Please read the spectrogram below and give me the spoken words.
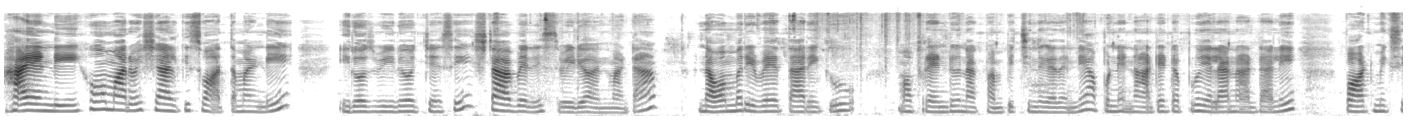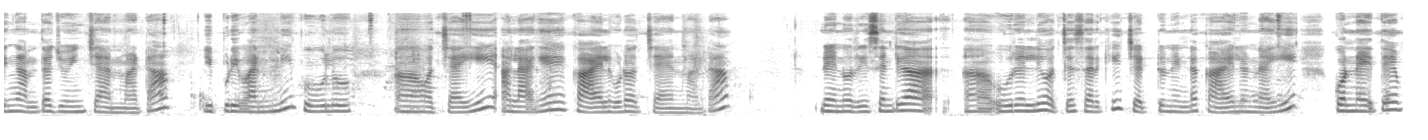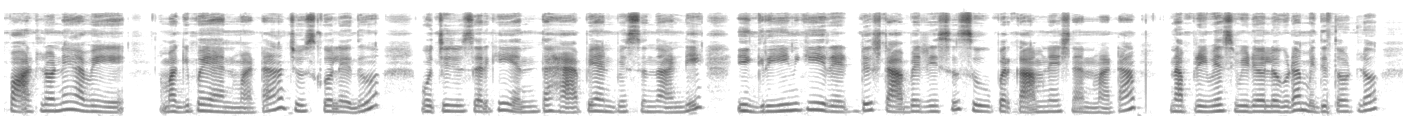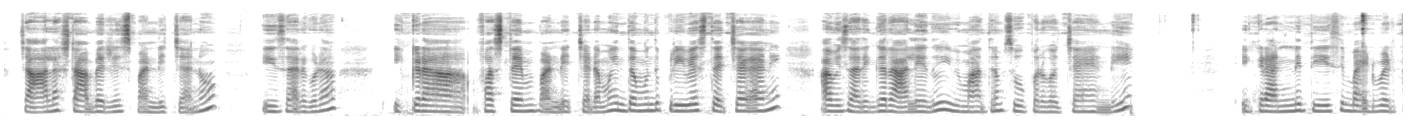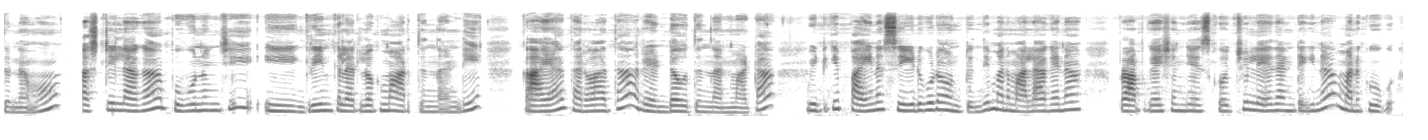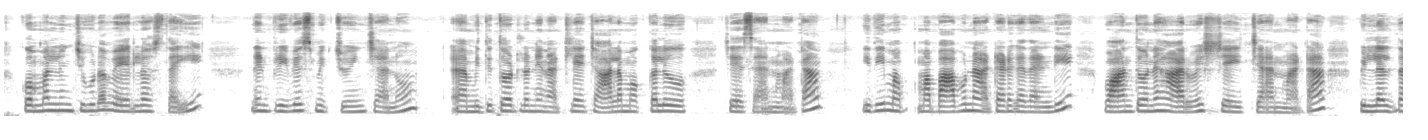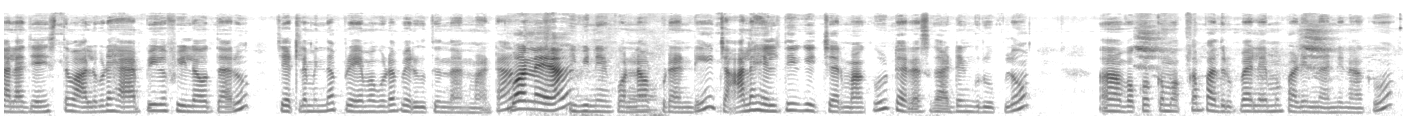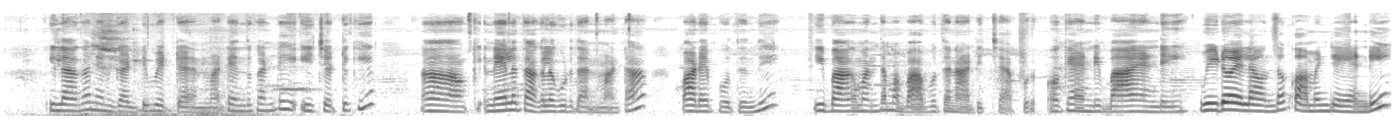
Hi అండి. Home హార్వెస్టాల్కి స్వాగతం అండి ఈరోజు వీడియో వచ్చేసి స్ట్రాబెర్రీస్ వీడియో అనమాట నవంబర్ ఇరవై తారీఖు మా ఫ్రెండ్ నాకు పంపించింది కదండి. అప్పుడు నేను నాటేటప్పుడు ఎలా నాటాలి పాట్ మిక్సింగ్ అంతా చూయించాను అనమాట ఇప్పుడు ఇవన్నీ పువ్వులు వచ్చాయి. అలాగే కాయలు కూడా వచ్చాయన్నమాట నేను రీసెంట్గా ఊరెళ్ళి వచ్చేసరికి చెట్టు నిండా కాయలు ఉన్నాయి కొన్ని అయితే పాట్లోనే అవి మగ్గిపోయాయి అన్నమాట చూసుకోలేదు. వచ్చి చూసరికి ఎంత హ్యాపీ అనిపిస్తుందో అండి. ఈ గ్రీన్కి రెడ్ స్ట్రాబెర్రీస్ సూపర్ కాంబినేషన్ అన్నమాట. నా ప్రీవియస్ వీడియోలో కూడా మిద్దె తోటలో చాలా స్ట్రాబెర్రీస్ పండించాను. ఈసారి కూడా ఇక్కడ ఫస్ట్ టైం పండించడము. ఇంతకుముందు ప్రీవియస్ తెచ్చా కానీ అవి సరిగ్గా రాలేదు. ఇవి మాత్రం సూపర్గా వచ్చాయండి. ఇక్కడ అన్ని తీసి బయట పెడుతున్నాము. ఫస్ట్ ఇలాగా పువ్వు నుంచి ఈ గ్రీన్ కలర్లోకి మారుతుందండి. కాయ తర్వాత రెడ్ అవుతుందన్నమాట. వీటికి పైన సీడ్ కూడా ఉంటుంది. మనం అలాగైనా ప్రాపగేషన్ చేసుకోవచ్చు. లేదంటే గిన మనకు కొమ్మల నుంచి కూడా వేర్లు వస్తాయి. నేను ప్రీవియస్ మీకు చూపించాను మిద్ది మిద్దె తోటలో నేను అట్లే చాలా మొక్కలు చేశాను అనమాట ఇది మా మా బాబు నాటాడు కదండి. వానితోనే హార్వెస్ట్ చేయించా అనమాట పిల్లలతో అలా చేయిస్తే వాళ్ళు కూడా హ్యాపీగా ఫీల్ అవుతారు. చెట్ల మీద ప్రేమ కూడా పెరుగుతుంది అనమాట ఇవి నేను కొన్నప్పుడు అండి చాలా హెల్తీగా ఇచ్చారు మాకు టెర్రస్ గార్డెన్ గ్రూప్లో. ఒక్కొక్క మొక్క పది రూపాయలేమో పడిందండి నాకు. ఇలాగా నేను గడ్డి పెట్టాను అనమాట ఎందుకంటే ఈ చెట్టుకి నేల తగలకూడదు అనమాట పాడైపోతుంది. ఈ భాగం అంతా మా బాబుతో నాటిచ్చా అప్పుడు. ఓకే అండి బాయ్ అండి. వీడియో ఎలా ఉందో కామెంట్ చేయండి.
